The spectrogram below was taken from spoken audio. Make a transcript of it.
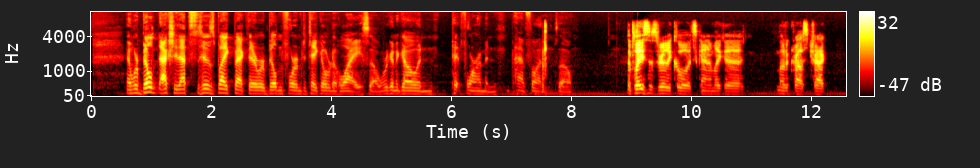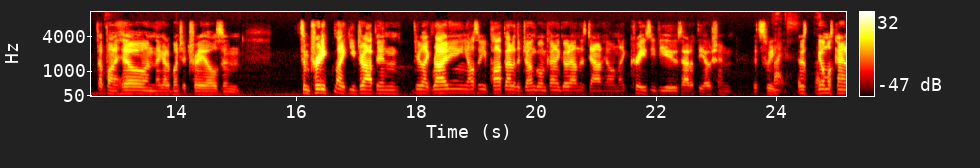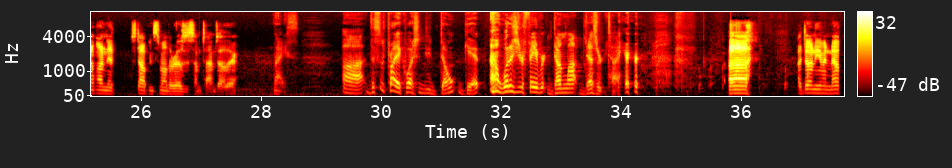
and we're building. Actually, that's his bike back there. We're building for him to take over to Hawaii. So we're gonna go and pit for him and have fun. So the place is really cool. It's kind of like a motocross track up on a hill, and they got a bunch of trails and some pretty like you drop in. You're like riding, and you also you pop out of the jungle and kind of go down this downhill and like crazy views out at the ocean. It's sweet. nice, It was you almost kind of wanted to stop and smell the roses sometimes out there. nice. Uh, this is probably a question you don't get. what is your favorite Dunlop desert tire? Uh, I don't even know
